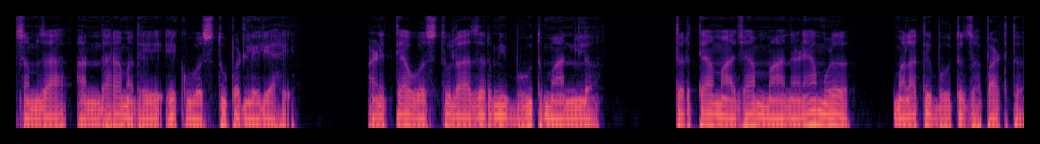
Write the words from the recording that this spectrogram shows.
समजा अंधारामध्ये एक वस्तू पडलेली आहे आणि त्या वस्तूला जर मी भूत मानलं तर त्या माझ्या मानण्यामुळं मला ते भूत झपाटतं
